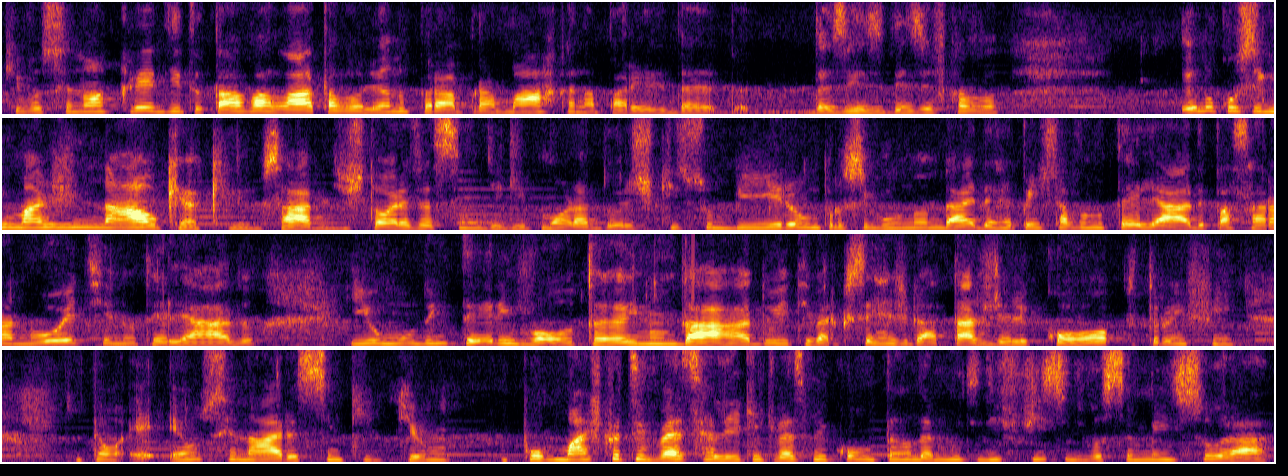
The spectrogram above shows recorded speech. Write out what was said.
que você não acredita. Eu tava lá, tava olhando para a marca na parede da, da, das residências e ficava eu não consigo imaginar o que é aquilo, sabe? De histórias assim, de, de moradores que subiram para o segundo andar e de repente estavam no telhado e passaram a noite no telhado e o mundo inteiro em volta inundado e tiveram que ser resgatados de helicóptero, enfim. Então é, é um cenário assim que, que eu, por mais que eu tivesse ali, que tivesse me contando, é muito difícil de você mensurar,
